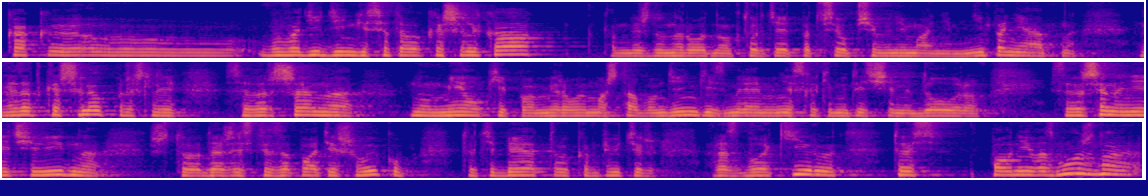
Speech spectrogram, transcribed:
как э, выводить деньги с этого кошелька, там, международного, который теперь под всеобщим вниманием, непонятно. На этот кошелек пришли совершенно ну, мелкие по мировым масштабам деньги, измеряемые несколькими тысячами долларов. Совершенно не очевидно, что даже если ты заплатишь выкуп, то тебе твой компьютер разблокируют. То есть вполне возможно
